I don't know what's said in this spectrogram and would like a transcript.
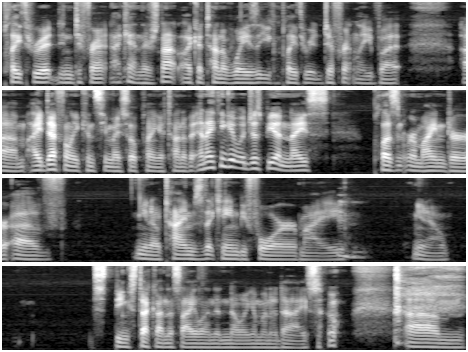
play through it in different. Again, there's not like a ton of ways that you can play through it differently, but um, I definitely can see myself playing a ton of it, and I think it would just be a nice, pleasant reminder of, you know, times that came before my Mhm. you know being stuck on this island and knowing i'm gonna die so um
